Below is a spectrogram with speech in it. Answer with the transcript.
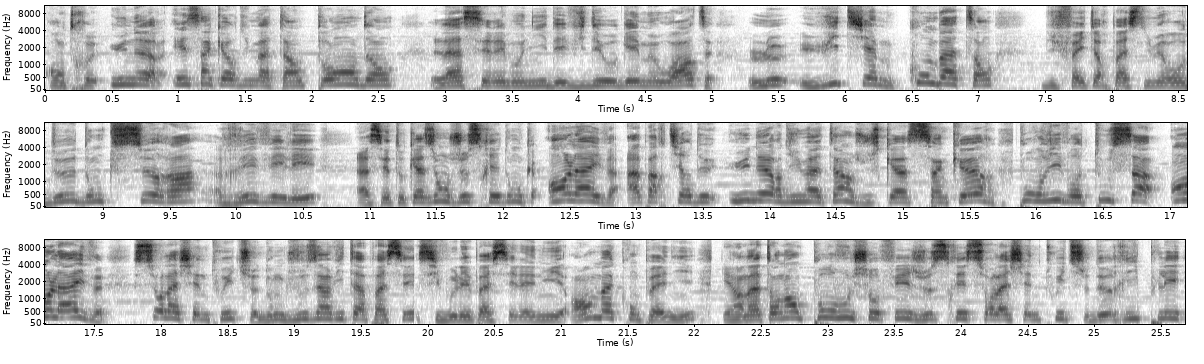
entre 1h et 5h du matin, pendant la cérémonie des Video Game Awards, le huitième combattant du Fighter Pass numéro 2 donc sera révélé. À cette occasion, je serai donc en live à partir de 1h du matin jusqu'à 5h pour vivre tout ça en live sur la chaîne Twitch. Donc je vous invite à passer si vous voulez passer la nuit en ma compagnie. Et en attendant, pour vous chauffer, je serai sur la chaîne Twitch de Replay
